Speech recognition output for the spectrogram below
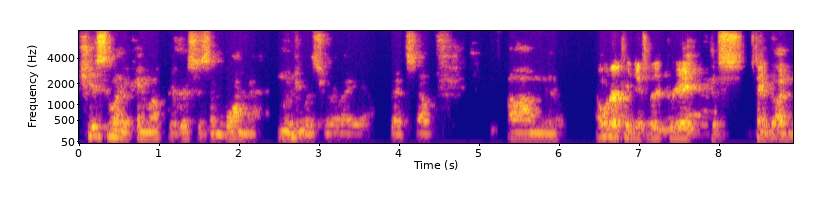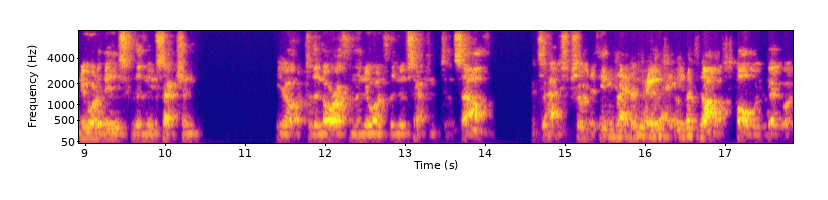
She's the one who came up with this as a format, which was really uh, good, so. Um, I wonder if we just recreate this same, a new one of these for the new section. You know, to the north and the new one for the new section to the south. And so we just show you, this is almost full, we've got what,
